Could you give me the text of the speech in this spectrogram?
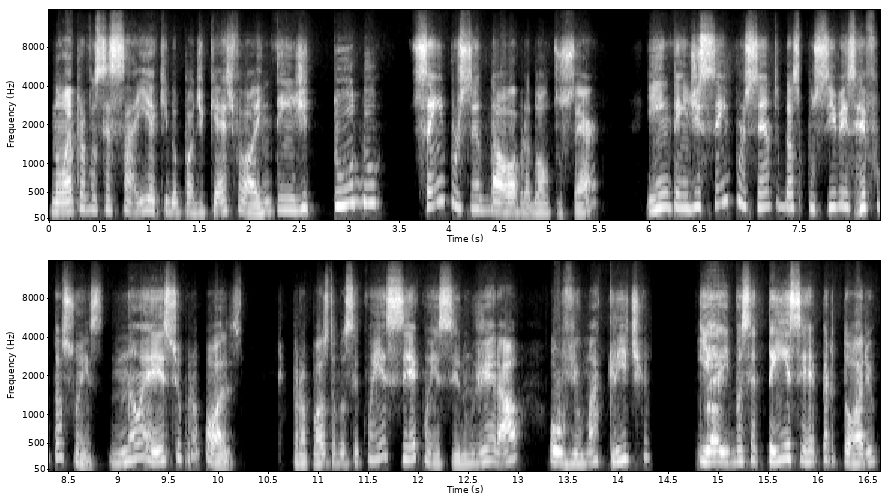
Não é para você sair aqui do podcast e falar, ó, entendi tudo, 100% da obra do Althusser, e entendi 100% das possíveis refutações. Não é esse o propósito. O propósito é você conhecer, conhecer no geral, ouvir uma crítica, e aí você tem esse repertório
